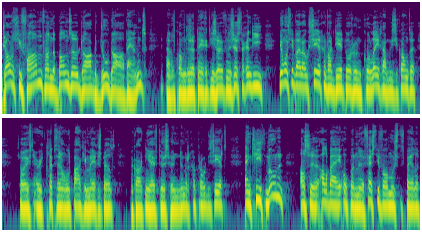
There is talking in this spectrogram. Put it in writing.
Jollity Farm van de Bonzo Dog Doodah Band. En dat kwam dus uit 1967. En die jongens die waren ook zeer gewaardeerd door hun collega-muzikanten. Zo heeft Eric Clapton al een paar keer meegespeeld. McCartney heeft dus hun nummer geproduceerd. En Keith Moon, als ze allebei op een eh, festival moesten spelen...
